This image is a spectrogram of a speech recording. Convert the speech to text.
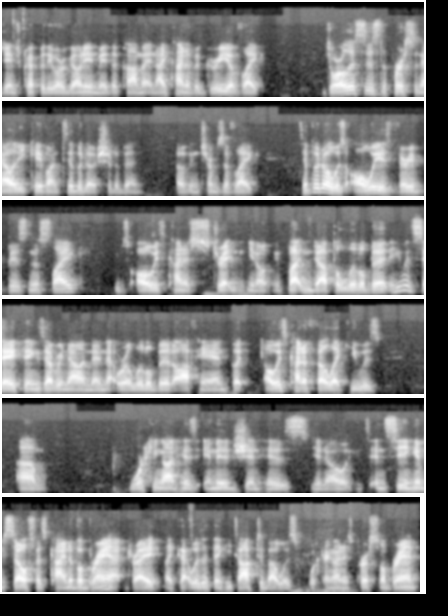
James Crepea, the Oregonian, made the comment, and I kind of agree. Of like, Dorlus is the personality Kayvon Thibodeaux should have been. Of in terms of like, Thibodeaux was always very businesslike. He was always kind of straight, you know, buttoned up a little bit. He would say things every now and then that were a little bit offhand, but always kind of felt like he was um, working on his image and his you know and seeing himself as kind of a brand right like that was the thing he talked about was working on his personal brand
